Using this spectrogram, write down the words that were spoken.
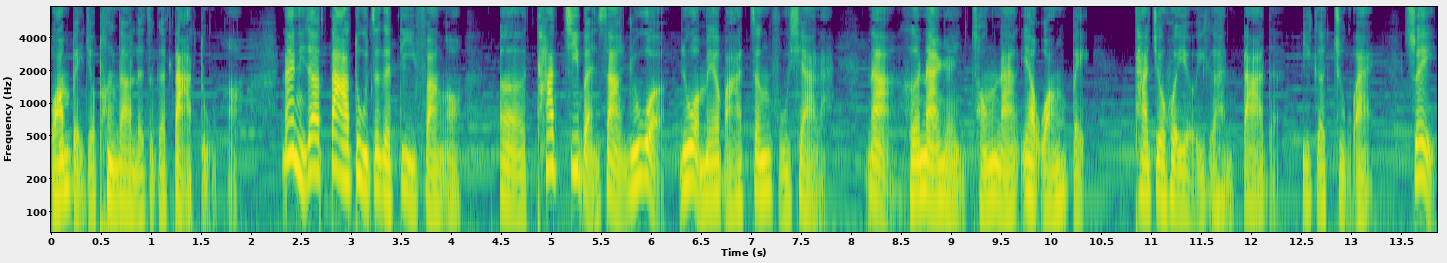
往北就碰到了这个大渡啊。那你知道大渡这个地方哦，呃，它基本上如果如果没有把它征服下来，那河南人从南要往北，它就会有一个很大的一个阻碍。所以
